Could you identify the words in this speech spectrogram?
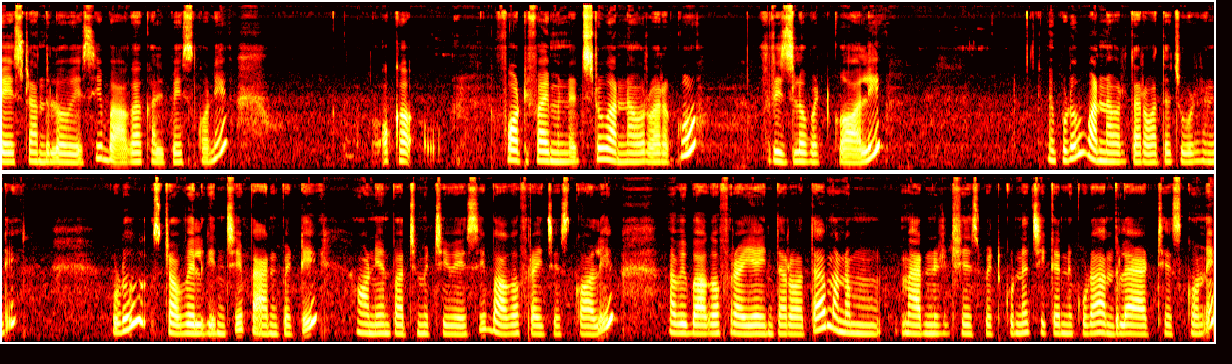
పేస్ట్ అందులో వేసి బాగా కలిపేసుకొని ఒక forty five minutes to one hour వరకు ఫ్రిడ్జ్లో పెట్టుకోవాలి. ఇప్పుడు వన్ అవర్ తర్వాత చూడండి. ఇప్పుడు స్టవ్ వెలిగించి ప్యాన్ పెట్టి ఆనియన్ పచ్చిమిర్చి వేసి బాగా ఫ్రై చేసుకోవాలి. అవి బాగా ఫ్రై అయిన తర్వాత మనం మ్యారినేట్ చేసి పెట్టుకున్న చికెన్ని కూడా అందులో యాడ్ చేసుకొని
